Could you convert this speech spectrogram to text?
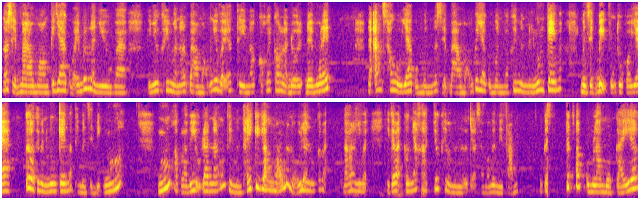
nó sẽ bào mòn cái da của em rất là nhiều và kiểu như khi mà nó bào mỏng như vậy thì nó có cái con là demodet là ăn sâu vào da của mình nó sẽ bào mỏng cái da của mình và khi mình mình ngưng kem á, mình sẽ bị phụ thuộc vào da. Tức là khi mình ngưng kem á, thì mình sẽ bị ngứa. Ngứa hoặc là ví dụ ra nắng thì mình thấy cái gân máu nó nổi lên luôn các bạn. Đó là như vậy. Thì các bạn cân nhắc ha trước khi mà mình lựa chọn sản phẩm về mỹ phẩm. Okay. tiktok cũng là một cái ờ,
